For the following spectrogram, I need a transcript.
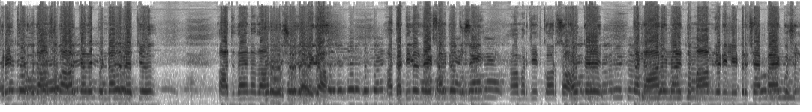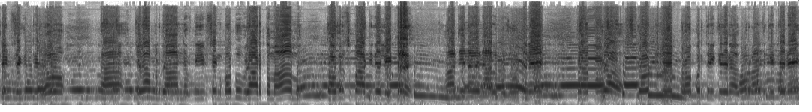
ਫਰੀਦਕੋਟ ਵਿਧਾਨ ਸਭਾ ਹਲਕਿਆਂ ਦੇ ਪਿੰਡਾਂ ਦੇ ਵਿੱਚ ਅੱਜ ਦਾ ਇਹਨਾਂ ਦਾ ਰੋਡ ਸ਼ੋਅ ਜਾਵੇਗਾ। ਆ ਗੱਡੀ ਤੇ ਦੇਖ ਸਕਦੇ ਹੋ ਤੁਸੀਂ। ਅਮਰਜੀਤ ਕੌਰ ਸਾਹੋਕੇ ਤੇ ਨਾਲ ਉਹਨਾਂ ਦੀ ਤਮਾਮ ਜਿਹੜੀ ਲੀਡਰਸ਼ਿਪ ਹੈ ਕੁਸ਼ਲਦੀਪ ਸਿੰਘ ਢਿੱਲੋਂ ਤਾਂ ਜ਼ਿਲ੍ਹਾ ਪ੍ਰਧਾਨ ਨਵਦੀਪ ਸਿੰਘ ਬੱਬੂ ਬਰਾੜ ਤਮਾਮ ਕਾਂਗਰਸ ਪਾਰਟੀ ਦੇ ਲੀਡਰ ਅੱਜ ਇਹਨਾਂ ਦੇ ਨਾਲ ਮੌਜੂਦ ਨੇ। ਤਾਂ ਪੂਰਾ ਸਿਕਿਉਰਿਟੀ ਦੇ ਪ੍ਰੋਪਰ ਤਰੀਕੇ ਦੇ ਨਾਲ ਪ੍ਰਬੰਧ ਕੀਤੇ ਨੇ।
